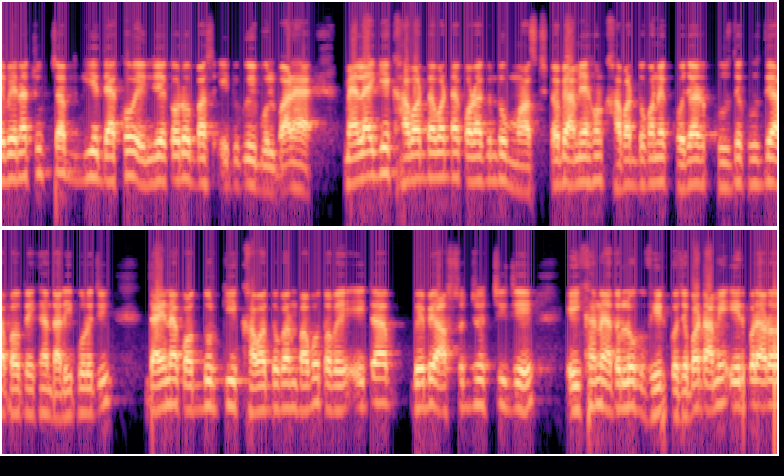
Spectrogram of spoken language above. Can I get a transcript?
দেবে না, চুপচাপ গিয়ে দেখো এনজয় করো, বাস এটুকুই বলব। আর হ্যাঁ মেলায় গিয়ে খাবার দাবারটা করা কিন্তু মাস্ট তবে আমি এখন খাবার দোকানে খোঁজার, খুঁজতে খুঁজতে আপাতত এখানে দাঁড়িয়ে পড়েছি। জানি না কতদূর কি খাবার দোকান পাবো, তবে এটা ভেবে আশ্চর্য হচ্ছি যে এইখানে এত লোক ভিড় করছে। বাট আমি এরপরে আরও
